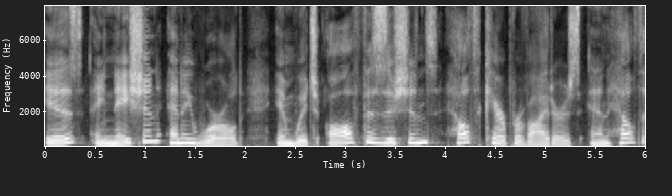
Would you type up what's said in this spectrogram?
is a nation and a world in which all physicians, healthcare providers, and health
